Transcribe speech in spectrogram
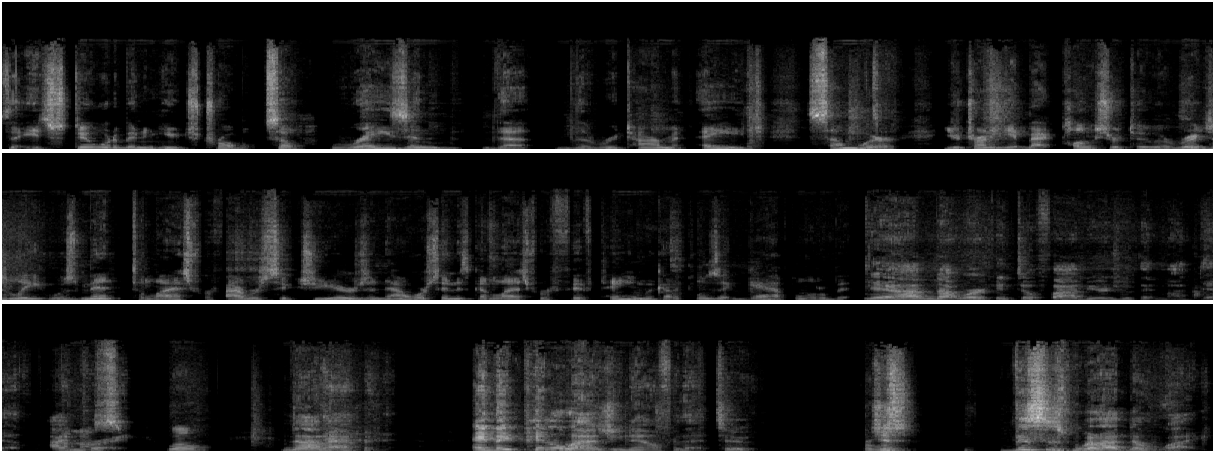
So it still would have been in huge trouble. So raising the the retirement age somewhere you're trying to get back closer to originally it was meant to last for five or six years and now we're saying it's got to last for 15 We've got to close that gap a little bit Yeah, I'm not working until five years within my death. I I'm pray. s- well Not happening. And they penalize you now for that too. for what? Just this is what I don't like.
